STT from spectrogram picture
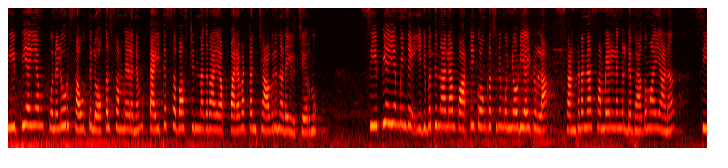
C P I M Punalur south local സമ്മേളനം ടൈറ്റസ് സെബാസ്റ്റ്യൻ നഗറായ പരവട്ടം ചാവരുനടയിൽ ചേർന്നു. സി പി ഐ എമ്മിന്റെ ഇരുപത്തിനാലാം പാർട്ടി കോൺഗ്രസിന് മുന്നോടിയായിട്ടുള്ള സംഘടനാ സമ്മേളനങ്ങളുടെ ഭാഗമായാണ് C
